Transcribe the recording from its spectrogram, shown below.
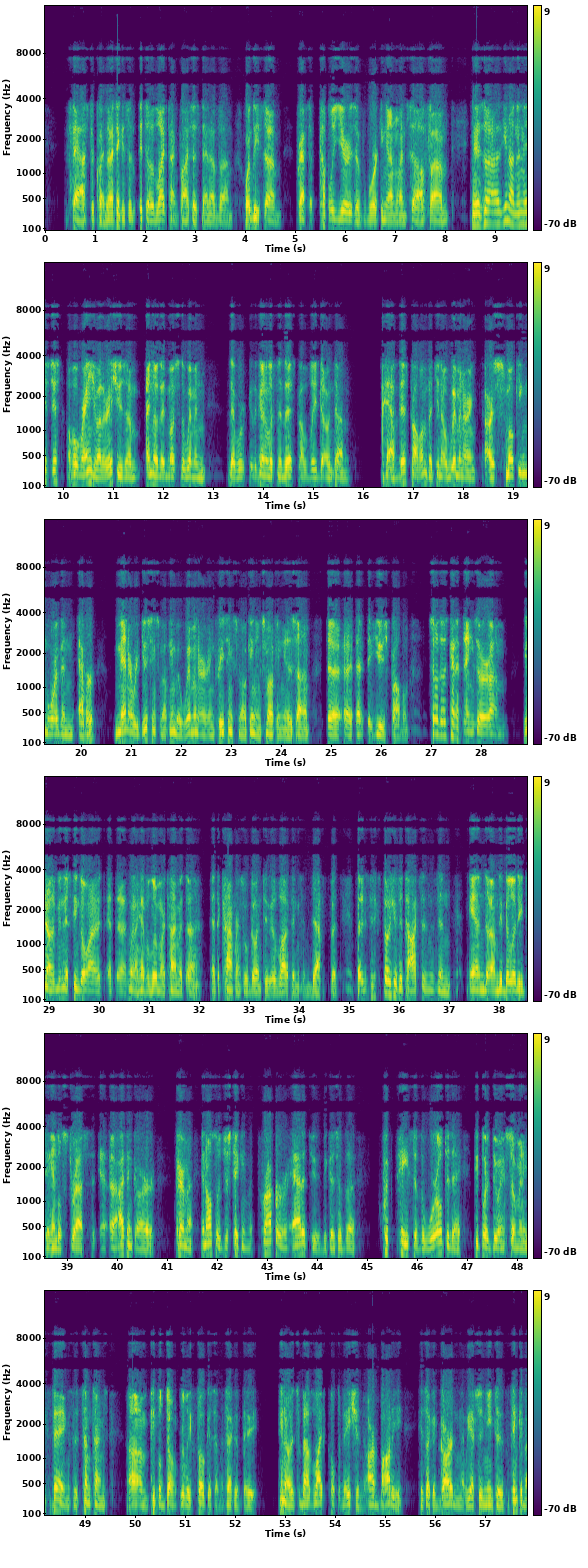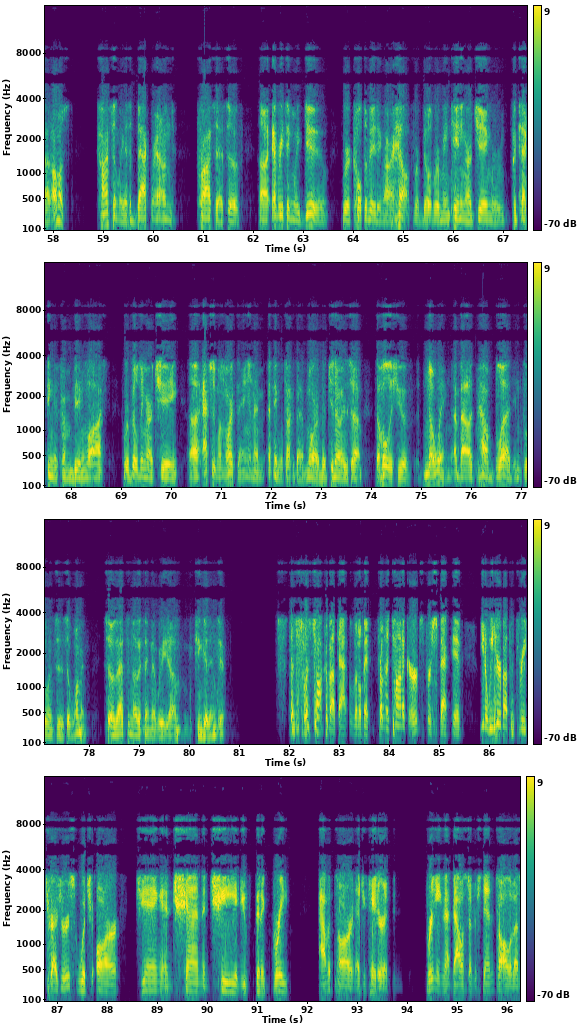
fast or cleanse. And I think it's a it's a lifetime process then of um, or at least um, perhaps a couple of years of working on oneself. Um, there's uh you know and then there's just a whole range of other issues. Um, I know that most of the women that were going to listen to this probably don't um, have this problem, but you know women are are smoking more than ever. Men are reducing smoking, but women are increasing smoking, and smoking is um, a, a, a huge problem. So those kind of things are um, you know, I mean, this can go on at, at the when I have a little more time at the at the conference. We'll go into a lot of things in depth, but but it's exposure to toxins and and um, the ability to handle stress, uh, I think, are paramount. And also just taking the proper attitude because of the quick pace of the world today. People are doing so many things that sometimes um, people don't really focus on the fact that they you know, it's about life cultivation. Our body is like a garden that we actually need to think about almost constantly as a background process of uh, everything we do. We're cultivating our health. We're build, we're maintaining our jing. We're protecting it from being lost. We're building our chi. Uh, actually, one more thing, and I'm, i think we'll talk about it more, but you know, is uh, the whole issue of knowing about how blood influences a woman. So that's another thing that we um, can get into. Let's let's talk about that a little bit from the tonic herbs perspective. You know, we hear about the three treasures, which are Jing and Shen and Qi, and you've been a great avatar and educator in bringing that Taoist understanding to all of us.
